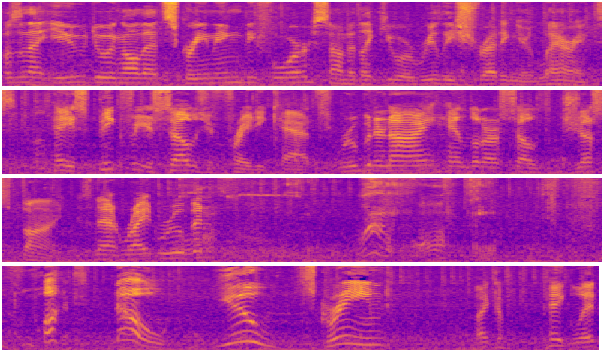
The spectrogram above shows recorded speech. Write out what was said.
Wasn't that you doing all that screaming before? Sounded like you were really shredding your larynx. Hey, speak for yourselves, you fraidy cats. Reuben and I handled ourselves just fine. Isn't that right, Reuben? What? No! You screamed! Like a piglet,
